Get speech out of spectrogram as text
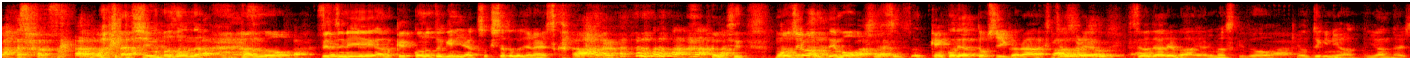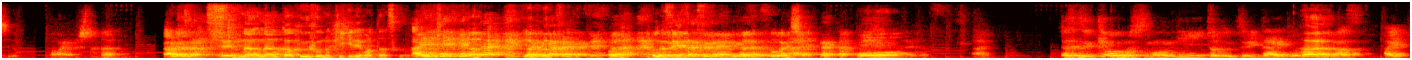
あそうですか。私もそんな あの別にあの結婚の時に約束したとかじゃないですから。もちろんでも健康であってほしいから必要で必要であればやりますけどはい。基本的にはやんないですよ。わかりました。はありがとうございます。い。えななんか夫婦の危機でもあったんですか？はい。やめてください先生。詮索するのやめてください。わかりました。はい。おありがとうございますはい。じゃあ先生今日の質問にちょっと移りたいと思います。はい、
